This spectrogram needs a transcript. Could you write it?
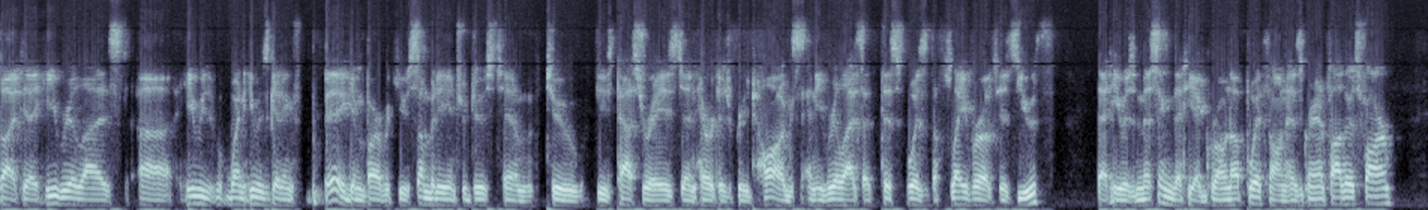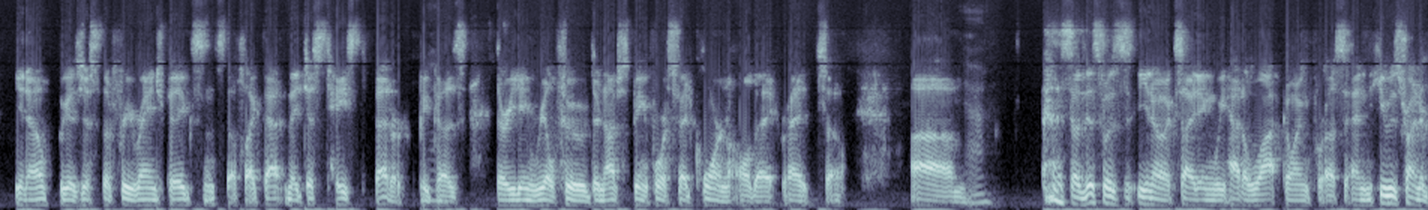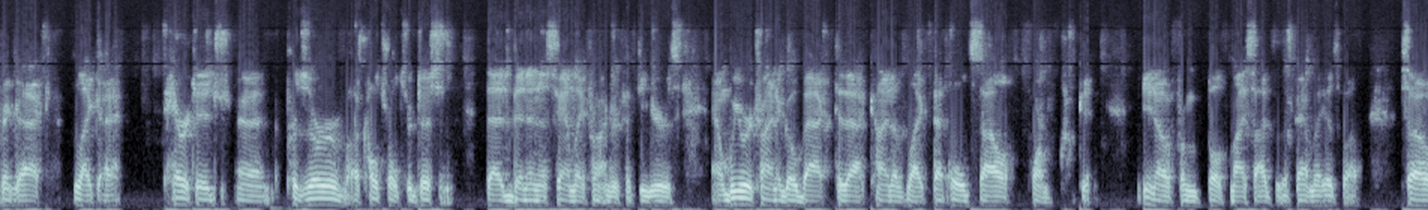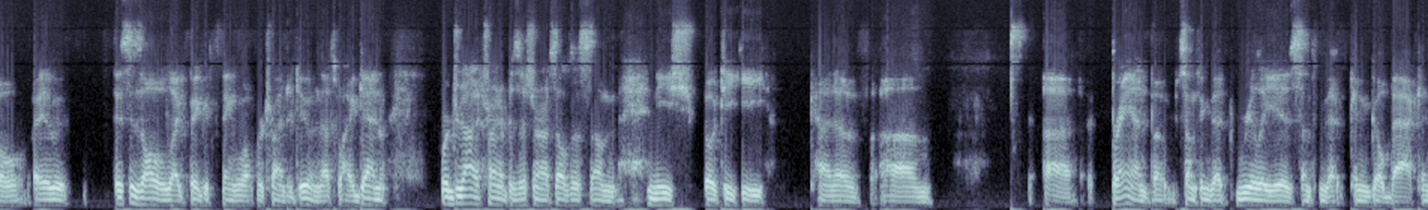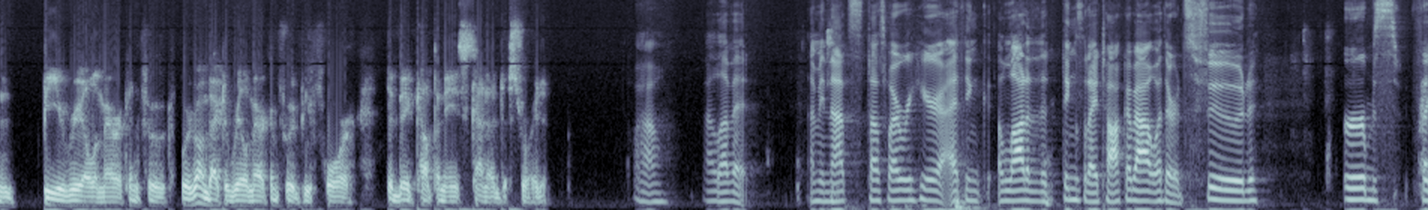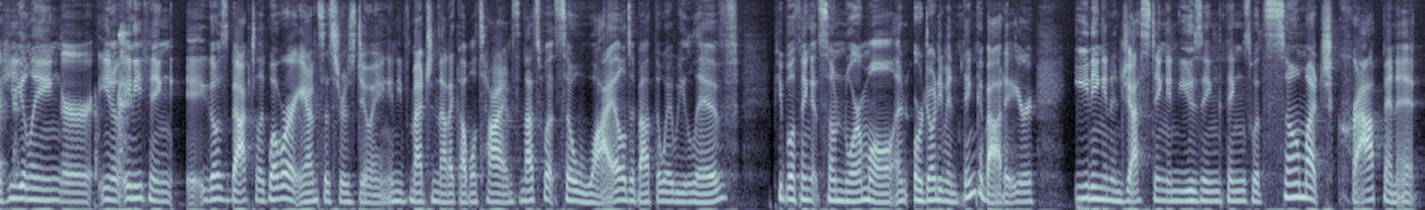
but uh, he realized uh, he was when he was getting big in barbecue. Somebody introduced him to these pasture raised and heritage breed hogs, and he realized that this was the flavor of his youth that he was missing, that he had grown up with on his grandfather's farm. You know, because just the free range pigs and stuff like that, and they just taste better because they're eating real food. They're not just being force fed corn all day, right? So, um, Yeah. so this was you know exciting we had a lot going for us and he was trying to bring back like a heritage and preserve a cultural tradition that had been in his family for 150 years and we were trying to go back to that kind of like that old style form of cooking you know from both my sides of the family as well so it, this is all like big thing what we're trying to do and that's why again we're not trying to position ourselves as some niche boutique kind of um, uh, brand, but something that really is something that can go back and be real American food. We're going back to real American food before the big companies kind of destroyed it. Wow, I love it. I mean, that's that's why we're here. I think a lot of the things that I talk about, whether it's food, herbs for healing, or you know anything, it goes back to like what were our ancestors doing, and you've mentioned that a couple times, and that's what's so wild about the way we live. People think it's so normal, and or don't even think about it. You're eating and ingesting and using things with so much crap in it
